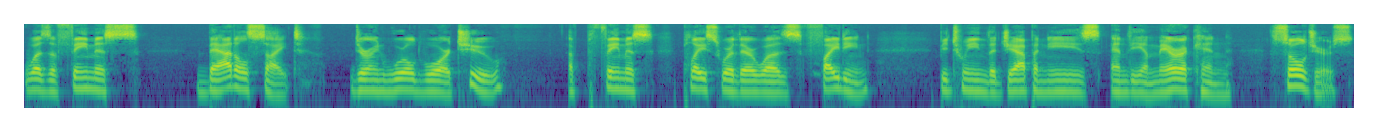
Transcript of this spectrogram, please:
was a famous battle site during World War II, a famous place where there was fighting between the Japanese and the American soldiers.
